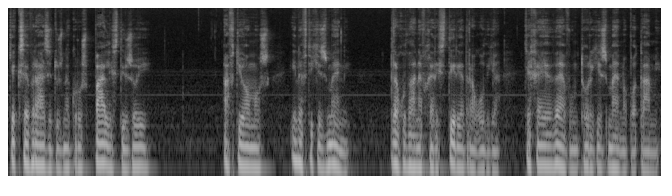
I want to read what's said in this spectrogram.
και ξεβράζει τους νεκρούς πάλι στη ζωή. Αυτοί όμως είναι ευτυχισμένοι, τραγουδάνε ευχαριστήρια τραγούδια και χαϊδεύουν το οργισμένο ποτάμι.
